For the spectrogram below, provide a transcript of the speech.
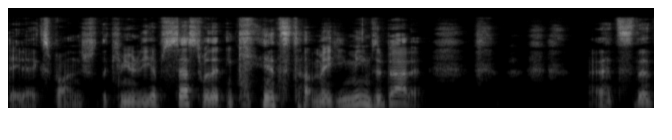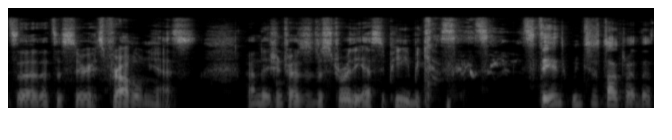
data expunged. The community obsessed with it and can't stop making memes about it. that's that's a that's a serious problem. Yes, Foundation tries to destroy the SCP because we just talked about this.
